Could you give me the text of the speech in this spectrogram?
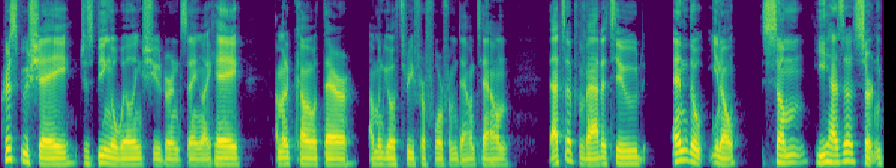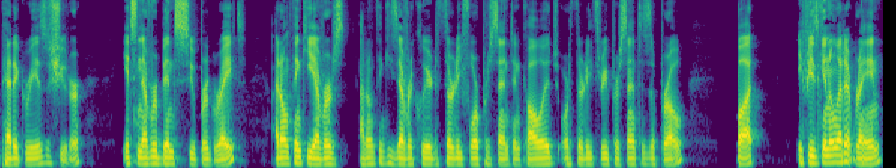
Chris Boucher just being a willing shooter and saying, like, hey, I'm going to come out there. I'm going to go three for four from downtown. That type of attitude. And the, you know, some, he has a certain pedigree as a shooter. It's never been super great. I don't think he ever I don't think he's ever cleared 34% in college or 33% as a pro. But if he's going to let it rain,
